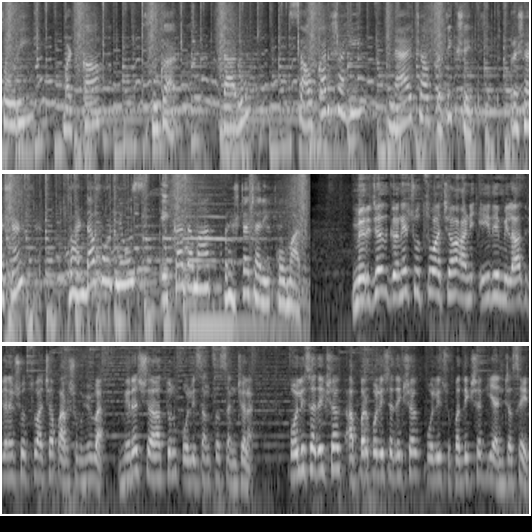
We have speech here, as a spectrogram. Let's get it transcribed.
चोरी मटका जुगार दारू सावकारशाही न्यायाच्या प्रतीक्षेत. प्रशासन भांडाफोड न्यूज एका दमात भ्रष्टाचारी कोमात. मिरजेत गणेशोत्सवाच्या आणि ईद ए मिलाद गणेशोत्सवाच्या पार्श्वभूमीवर मिरज शहरातून पोलिसांचं संचलन. पोलीस अधीक्षक अपर पोलीस अधीक्षक पोलीस उपअधीक्षक यांच्यासहित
